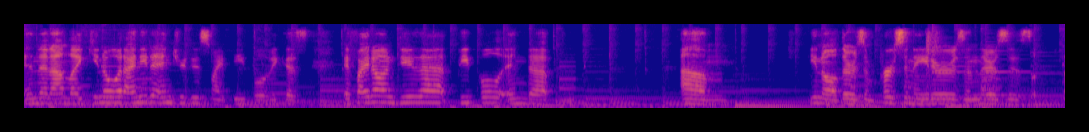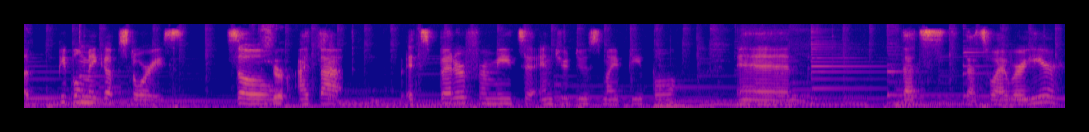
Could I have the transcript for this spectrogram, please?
and then I'm like, you know what, I need to introduce my people because if I don't do that, people end up um you know there's impersonators and there's this uh, people make up stories. So Sure. i thought it's better for me to introduce my people and that's that's why we're here.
